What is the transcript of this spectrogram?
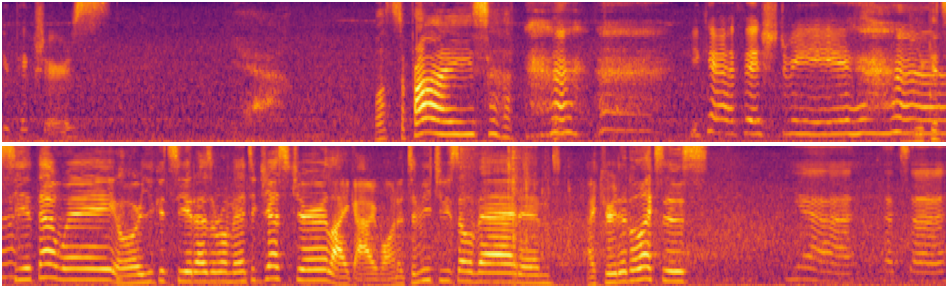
Your pictures. yeah. Well, surprise. you catfished me. You could see it that way, or you could see it as a romantic gesture, like I wanted to meet you so bad, and I created Alexis. Yeah, that's uh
